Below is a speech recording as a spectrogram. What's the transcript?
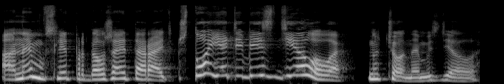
А она ему вслед продолжает орать. «Что я тебе сделала?» Ну, что она ему сделала?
